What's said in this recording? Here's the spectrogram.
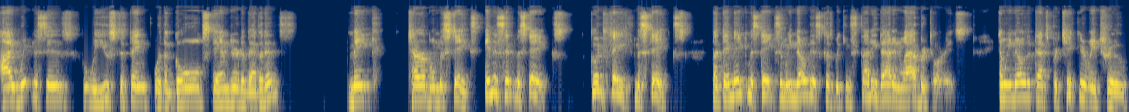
eyewitnesses who we used to think were the gold standard of evidence make terrible mistakes, innocent mistakes, good faith mistakes. But they make mistakes, and we know this because we can study that in laboratories. And we know that that's particularly true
